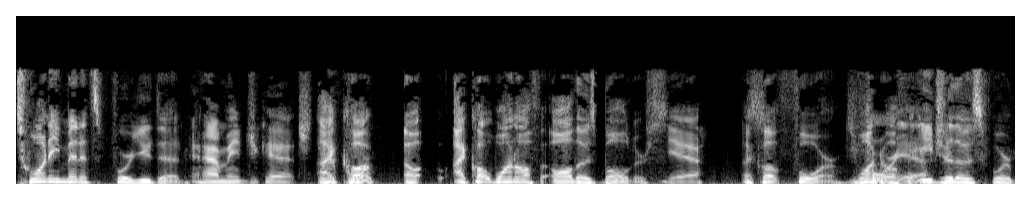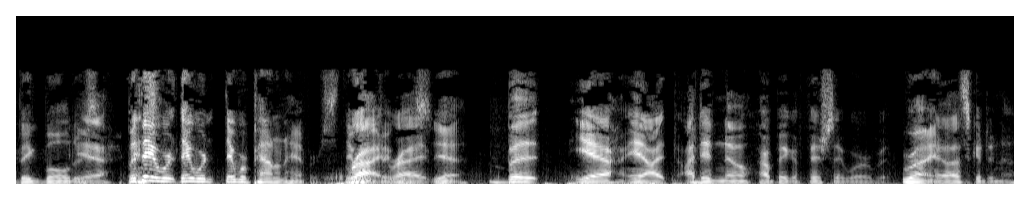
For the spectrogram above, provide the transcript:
20 minutes before you did. And how many did you catch? Three I caught. Oh, I caught one off of all those boulders. Yeah. I caught four. One off yeah. of each of those four big boulders. Yeah. But And- they were they were they were pound and a halfers. They Right, right. ones. Yeah. But yeah, yeah, I, I didn't know how big a fish they were, but Right. Yeah, that's good to know.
